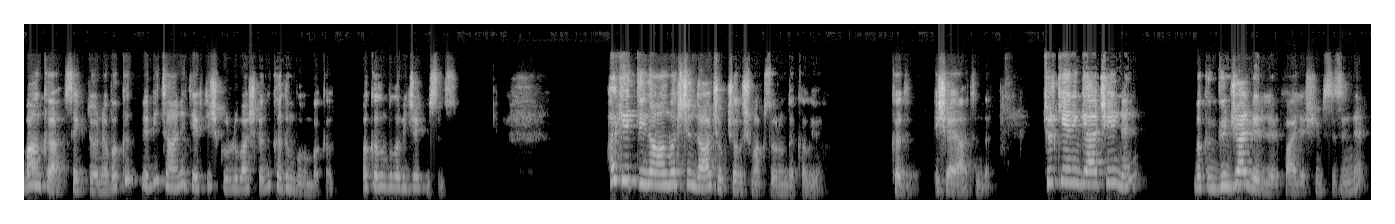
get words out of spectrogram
Banka sektörüne bakın ve bir tane teftiş kurulu başkanı kadın bulun bakalım. Bakalım bulabilecek misiniz? Hak ettiğini almak için daha çok çalışmak zorunda kalıyor kadın iş hayatında. Türkiye'nin gerçeği ne? Bakın güncel verileri paylaşayım sizinle.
